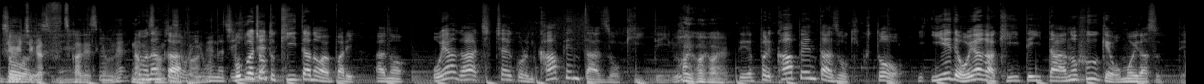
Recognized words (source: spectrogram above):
11そうですね。月2日ですけどね。うん。でもなんかね。僕はちょっと聞いたのはやっぱりあの親がちっちゃい頃にカーペンターズを聞いている、はいはいはい。でやっぱりカーペンターズを聞くとい家で親が聞いていたあの風景を思い出すって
